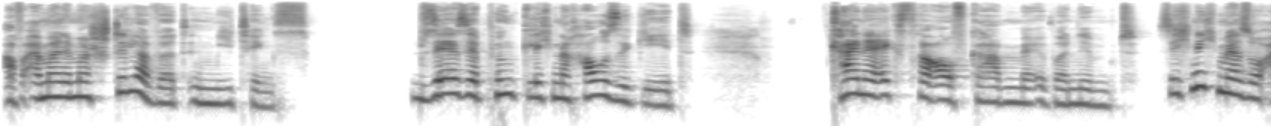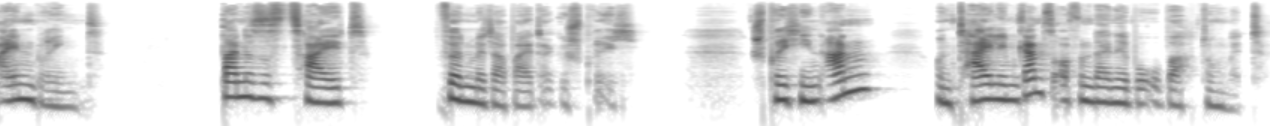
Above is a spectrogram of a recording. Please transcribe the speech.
auf einmal immer stiller wird in Meetings, sehr, sehr pünktlich nach Hause geht, keine extra Aufgaben mehr übernimmt, sich nicht mehr so einbringt, dann ist es Zeit für ein Mitarbeitergespräch. Sprich ihn an und teile ihm ganz offen deine Beobachtung mit.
